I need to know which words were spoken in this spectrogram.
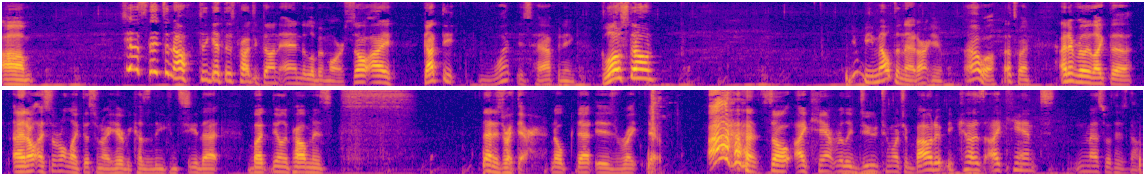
Um, just it's enough to get this project done and a little bit more. So I got the. What is happening? Glowstone. You be melting that, aren't you? Oh well, that's fine. I didn't really like the I don't. I still don't like this one right here because you can see that. But the only problem is that is right there. Nope, that is right there. Ah! So I can't really do too much about it because I can't mess with his dome.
